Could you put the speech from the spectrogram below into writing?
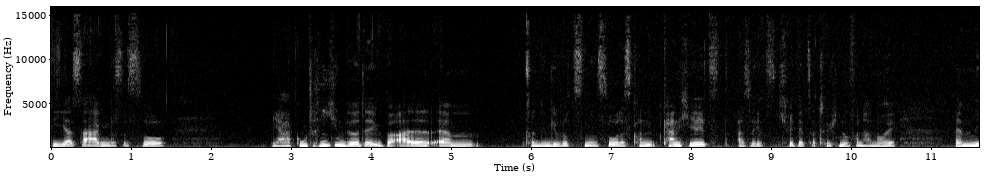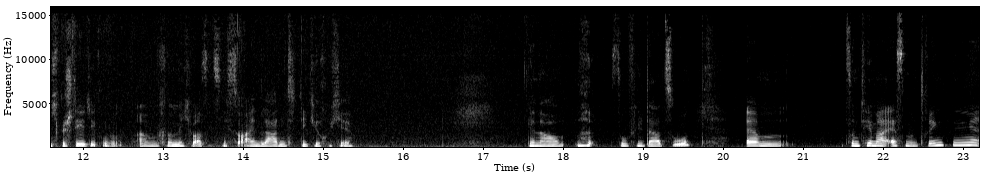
die ja sagen, dass es so ja, gut riechen würde überall ähm, von den Gewürzen und so, das kann, kann ich hier jetzt, also jetzt, ich rede jetzt natürlich nur von Hanoi, ähm, nicht bestätigen. Ähm, für mich war es jetzt nicht so einladend, die Gerüche. Genau, so viel dazu. Ähm, zum Thema Essen und Trinken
